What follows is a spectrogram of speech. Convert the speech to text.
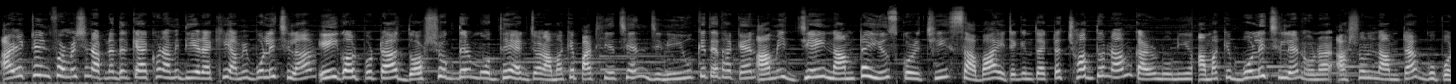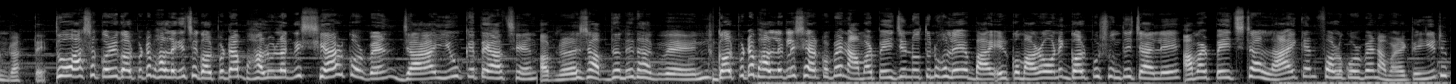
আর একটা ইনফরমেশন আপনাদেরকে এখন আমি দিয়ে রাখি। আমি বলেছিলাম, এই গল্পটা দর্শকদের মধ্যে একজন আমাকে পাঠিয়েছেন যিনি ইউকে তে থাকেন। আমি যেই নামটা ইউজ করেছি, সাবা, এটা কিন্তু একটা ছদ্মনাম, কারণ উনি আমাকে বলেছিলেন ওনার আসল নামটা গোপন রাখতে। তো আশা করি গল্পটা ভালো লেগেছে। গল্পটা ভালো লাগলে শেয়ার করবেন। যারা ইউকে তে আছেন, আপনারা সাবধানে থাকবেন। গল্পটা ভালো লাগলে শেয়ার করবেন। আমার পেজে নতুন হলে বা এরকম আরও অনেক গল্প শুনতে চাইলে আমার পেজটা লাইক এন্ড ফলো করবেন। আমার একটা ইউটিউব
